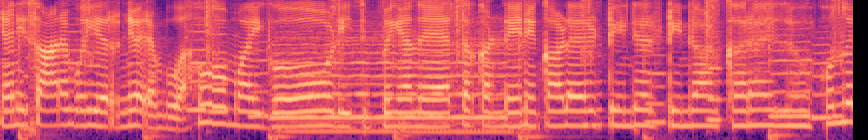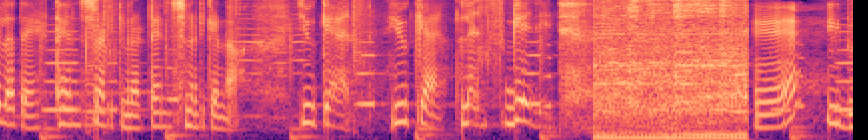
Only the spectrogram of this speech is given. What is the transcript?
ഞാൻ ഈ സാധനം പോയി എറിഞ്ഞു വരാൻ പോവാ. ഓ മൈ ഗോഡ് ഇതിപ്പോ ഞാൻ നേരത്തെ കണ്ടതിനേക്കാൾ ഇരട്ടിന്റെ ഇരട്ടിന്റെ ആൾക്കാരായല്ലോ ഒന്നുമില്ലാതെ ടെൻഷൻ അടിക്കണ്ട ടെൻഷൻ അടിക്കണ്ട. You can you can let's get it ഏ ഇത്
